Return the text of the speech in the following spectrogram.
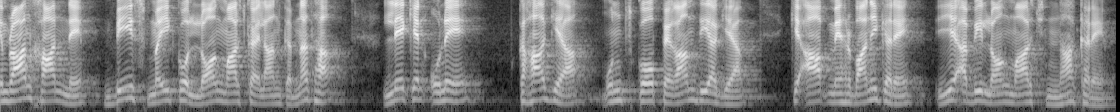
इमरान खान ने 20 मई को लॉन्ग मार्च का ऐलान करना था, लेकिन उन्हें कहा गया, उनको पैगाम दिया गया कि आप मेहरबानी करें, ये अभी लॉन्ग मार्च ना करें।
